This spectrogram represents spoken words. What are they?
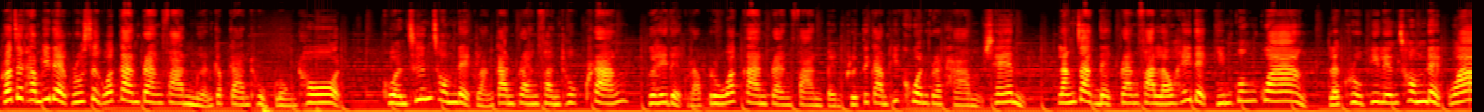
เพราะจะทำให้เด็กรู้สึกว่าการแปรงฟันเหมือนกับการถูกลงโทษ ควรชื่นชมเด็กหลังการแปรงฟันทุกครั้ง เพื่อให้เด็กรับรู้ว่าการแปรงฟันเป็นพฤติกรรมที่ควรกระทำเช่น หลังจากเด็กแปรงฟันแล้วให้เด็กยิ้มกว้างๆ และครูพี่เลี้ยงชมเด็กว่า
